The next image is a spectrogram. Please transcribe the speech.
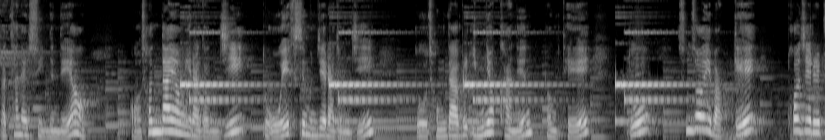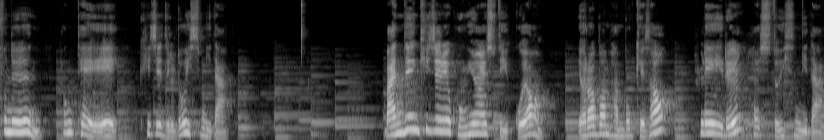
나타낼 수 있는데요. 어, 선다형이라든지 또 OX 문제라든지 또 정답을 입력하는 형태 또 순서에 맞게 퍼즐을 푸는 형태의 퀴즈들도 있습니다. 만든 퀴즈를 공유할 수도 있고요. 여러 번 반복해서 플레이를 할 수도 있습니다.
